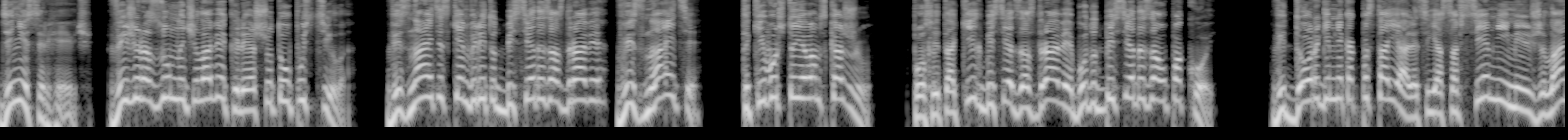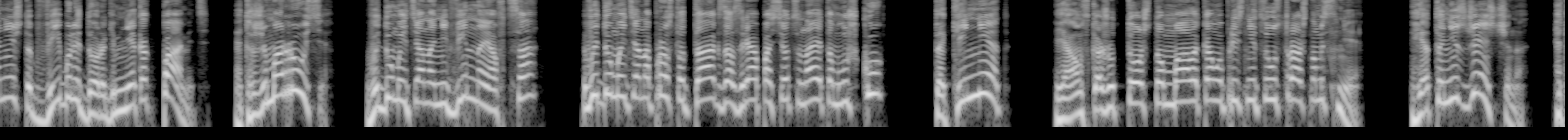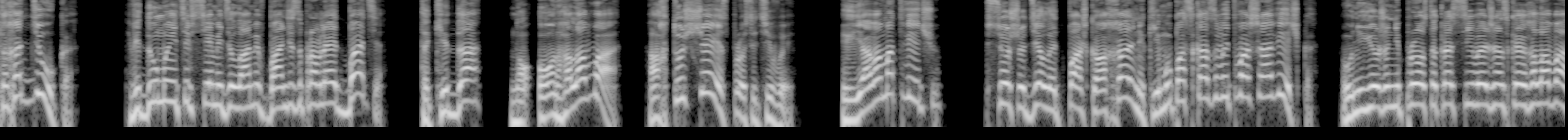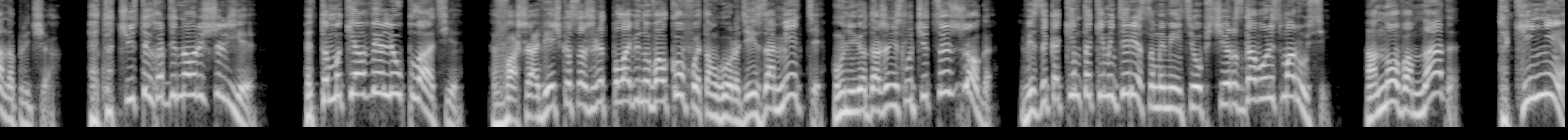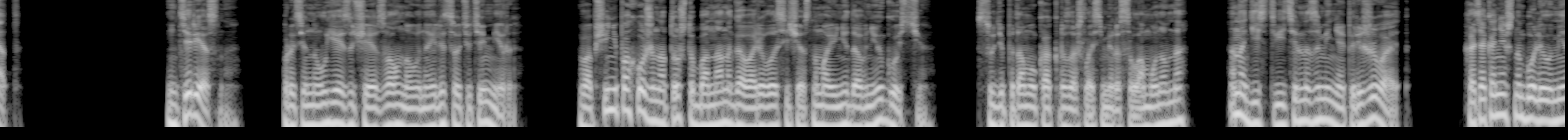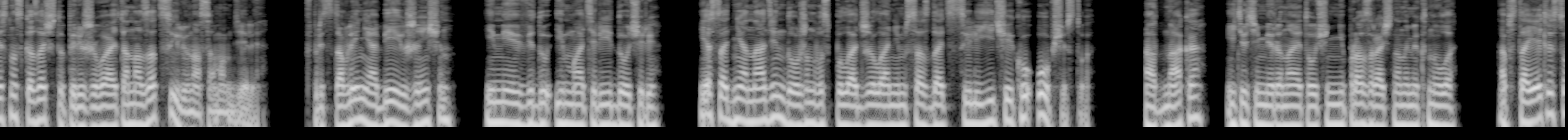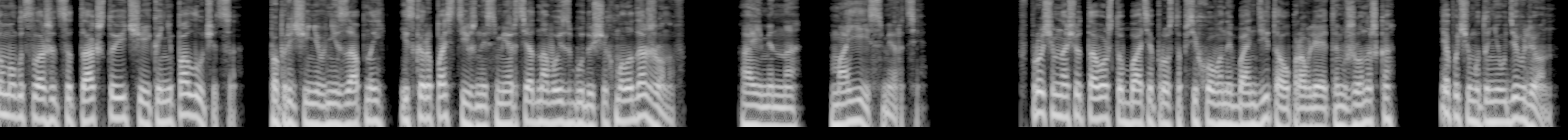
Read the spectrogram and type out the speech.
«Денис Сергеевич, вы же разумный человек или я что-то упустила? Вы знаете, с кем вели тут беседы за здравие? Вы знаете? Так и вот что я вам скажу. После таких бесед за здравие будут беседы за упокой. Ведь дороги мне как постоялец, и я совсем не имею желания, чтобы вы были дороги мне как память. Это же Маруся. Вы думаете, она невинная овца? Вы думаете, она просто так зазря пасется на этом лужку? Так и нет. Я вам скажу то, что мало кому приснится у страшном сне. Это не женщина, это гадюка. Вы думаете, всеми делами в банде заправляет батя? Так и да, но он голова. А кто шея, спросите вы? И я вам отвечу. Все, что делает Пашка-охальник, ему подсказывает ваша овечка. У нее же не просто красивая женская голова на плечах. Это чистый кардинал Ришелье. Это Макиавелли у платья. Ваша овечка сожрет половину волков в этом городе, и заметьте, у нее даже не случится изжога. Вы за каким таким интересом имеете общие разговоры с Марусей? Оно вам надо? Таки нет. Интересно, протянул я, изучая взволнованное лицо тети Миры. Вообще не похоже на то, чтобы она наговаривала сейчас на мою недавнюю гостью. Судя по тому, как разошлась Мира Соломоновна, она действительно за меня переживает. Хотя, конечно, более уместно сказать, что переживает она за Цилю на самом деле. В представлении обеих женщин, имею в виду и матери, и дочери, я со дня на день должен воспылать желанием создать с Цилей ячейку общества. Однако, и тетя Мира на это очень непрозрачно намекнула, обстоятельства могут сложиться так, что ячейка не получится, по причине внезапной и скоропостижной смерти одного из будущих молодоженов, а именно моей смерти. Впрочем, насчет того, что батя просто психованный бандит, а управляет им женушка, я почему-то не удивлен.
